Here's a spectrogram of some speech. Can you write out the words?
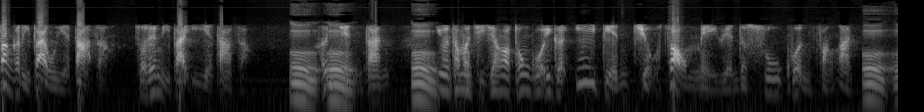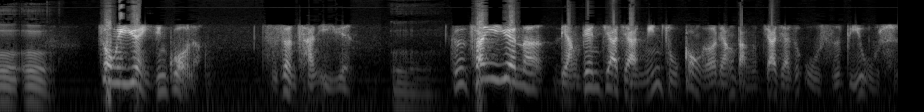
上个礼拜五也大涨，昨天礼拜一也大涨，嗯，很简单，嗯，因为他们即将要通过一个一点九兆美元的纾困方案，嗯嗯嗯，众议院已经过了，只剩参议院，嗯，可是参议院呢，两边加起来，民主共和两党加起来是五十比五十，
